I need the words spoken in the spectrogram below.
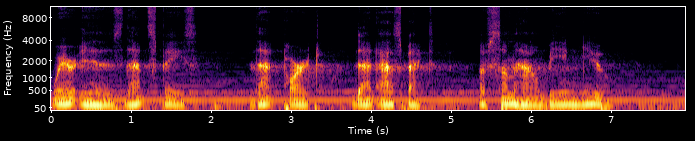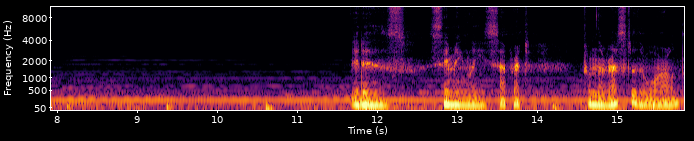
Where is that space, that part, that aspect of somehow being you? It is seemingly separate from the rest of the world.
